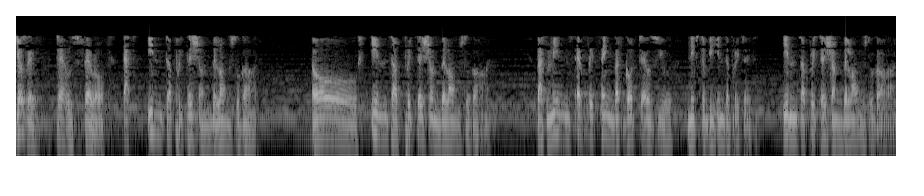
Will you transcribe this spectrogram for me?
Joseph tells Pharaoh that interpretation belongs to God. Oh, interpretation belongs to God. That means everything that God tells you needs to be interpreted interpretation belongs to God.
